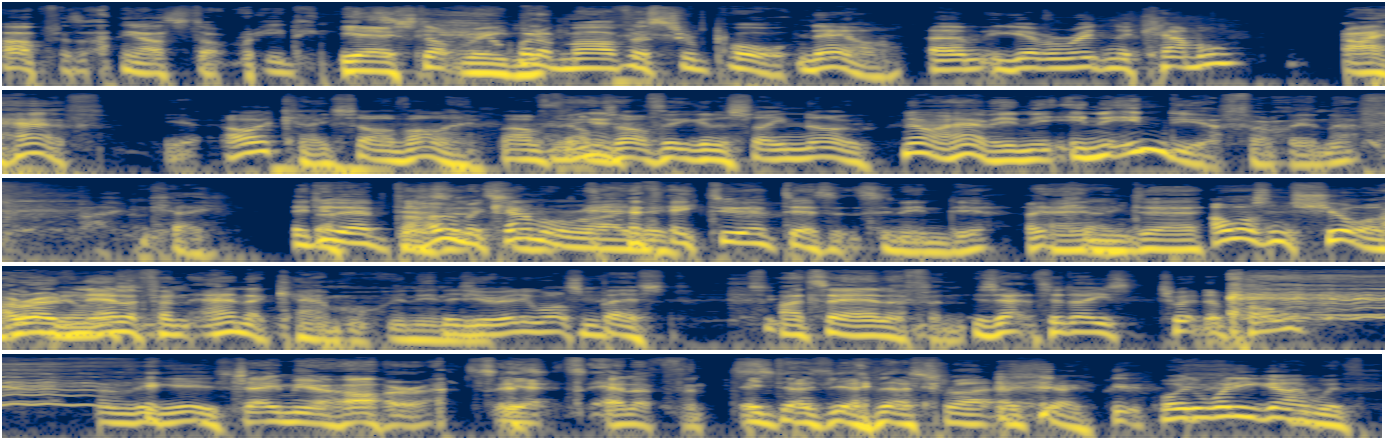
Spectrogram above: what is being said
marvelous. I think I'll stop reading. Yeah, this. stop reading What it. a marvellous report. now, um, you ever ridden a camel? I have. Yeah. Oh, okay. So have I. I, was, Yeah. I thought you were going to say no. No, I have in in India. Funnily enough, Okay. they do have The deserts. home of camel in, riding. they do have deserts in India. Okay. And uh, I wasn't sure. I rode an elephant and a camel in India. Did you really? What's best? I'd say elephant. Is that today's Twitter poll? It is. Jamie O'Hara says Yeah. it's elephants. It does. Yeah, that's right. Okay. what, what are you going with?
